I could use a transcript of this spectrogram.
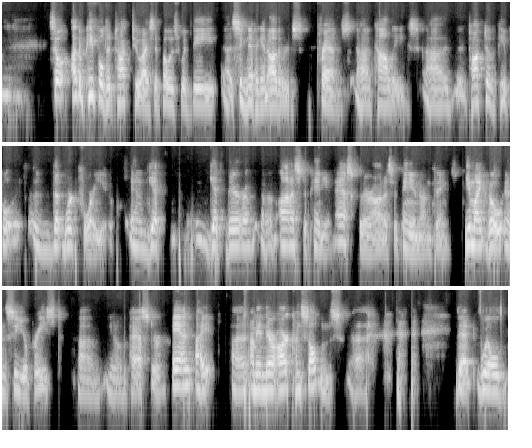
Mm-hmm. So other people to talk to, I suppose, would be uh, significant others, friends, uh, colleagues. Uh, talk to the people that work for you and get get their uh, honest opinion. Ask for their honest opinion on things. You might go and see your priest, um, you know, the pastor. And I, uh, I mean, there are consultants uh, that will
